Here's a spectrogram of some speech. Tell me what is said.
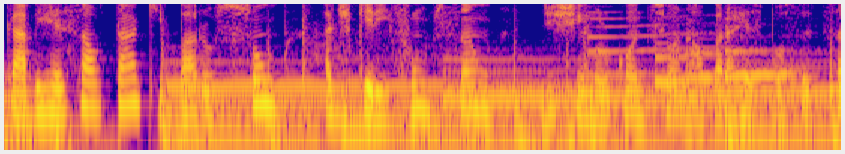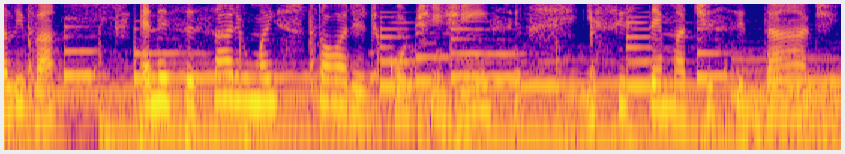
Cabe ressaltar que, para o som adquirir função de estímulo condicional para a resposta de salivar, é necessário uma história de contingência e sistematicidade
